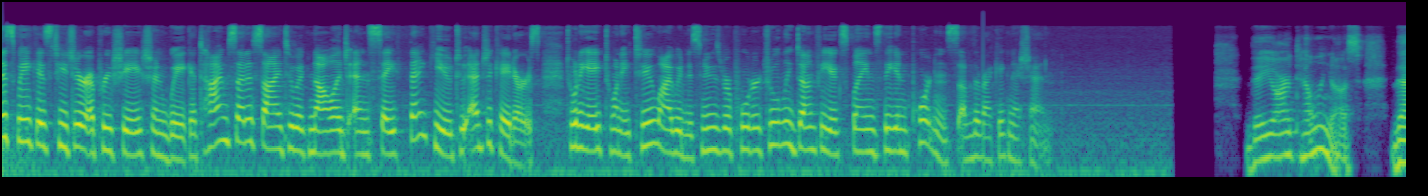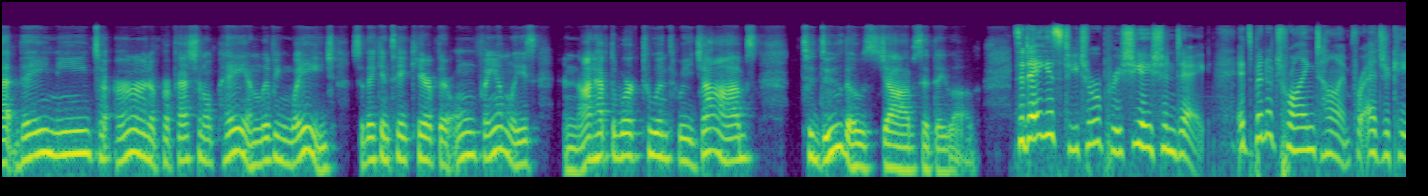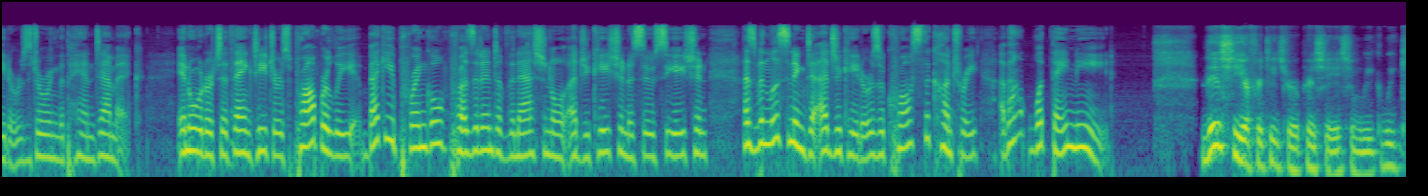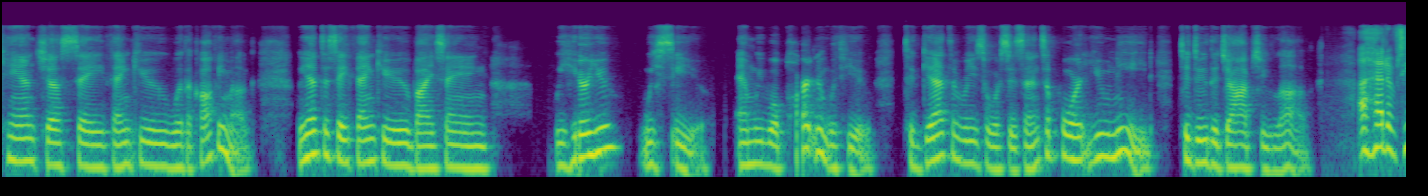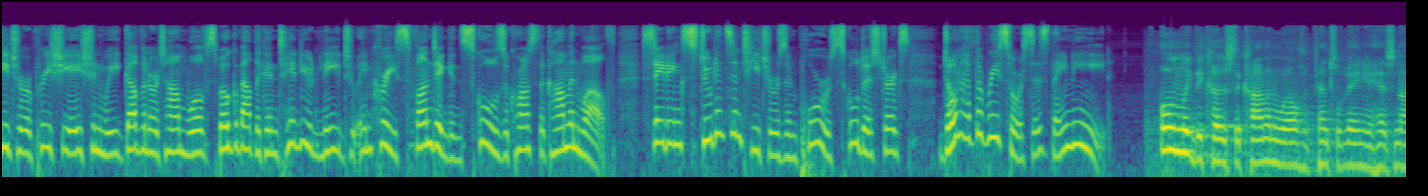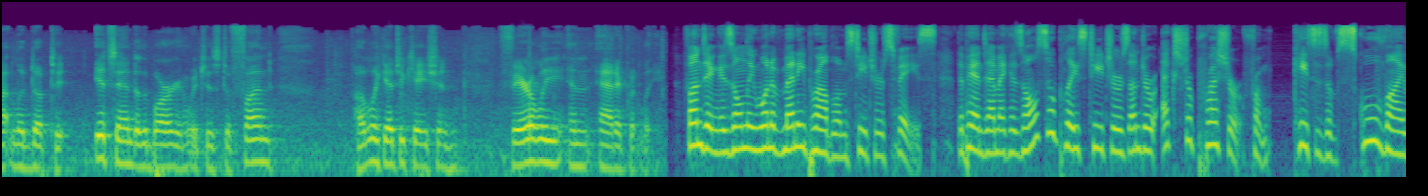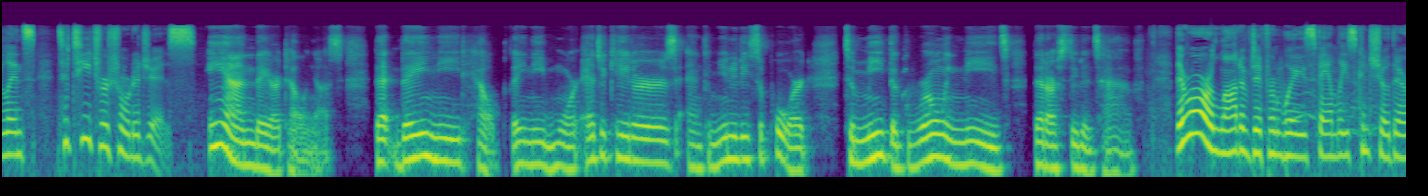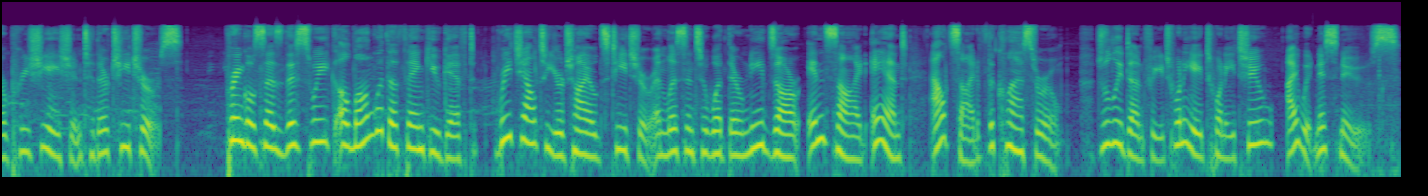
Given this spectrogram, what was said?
This week is Teacher Appreciation Week, a time set aside to acknowledge and say thank you to educators. 2822 Eyewitness News reporter Julie Dunphy explains the importance of the recognition. They are telling us that they need to earn a professional pay and living wage so they can take care of their own families and not have to work two and three jobs to do those jobs that they love. Today is Teacher Appreciation Day. It's been a trying time for educators during the pandemic. In order to thank teachers properly, Becky Pringle, president of the National Education Association, has been listening to educators across the country about what they need. This year for Teacher Appreciation Week, we can't just say thank you with a coffee mug. We have to say thank you by saying, We hear you, we see you, and we will partner with you to get the resources and support you need to do the jobs you love. Ahead of Teacher Appreciation Week, Governor Tom Wolf spoke about the continued need to increase funding in schools across the Commonwealth, stating students and teachers in poorer school districts don't have the resources they need only because the Commonwealth of Pennsylvania has not lived up to its end of the bargain, which is to fund public education fairly and adequately. Funding is only one of many problems teachers face. The pandemic has also placed teachers under extra pressure from cases of school violence to teacher shortages. And they are telling us that they need help. They need more educators and community support to meet the growing needs that our students have. There are a lot of different ways families can show their appreciation to their teachers. Pringle says this week, along with a thank you gift, reach out to your child's teacher and listen to what their needs are inside and outside of the classroom. Julie Dunphy, 2822 Eyewitness News.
